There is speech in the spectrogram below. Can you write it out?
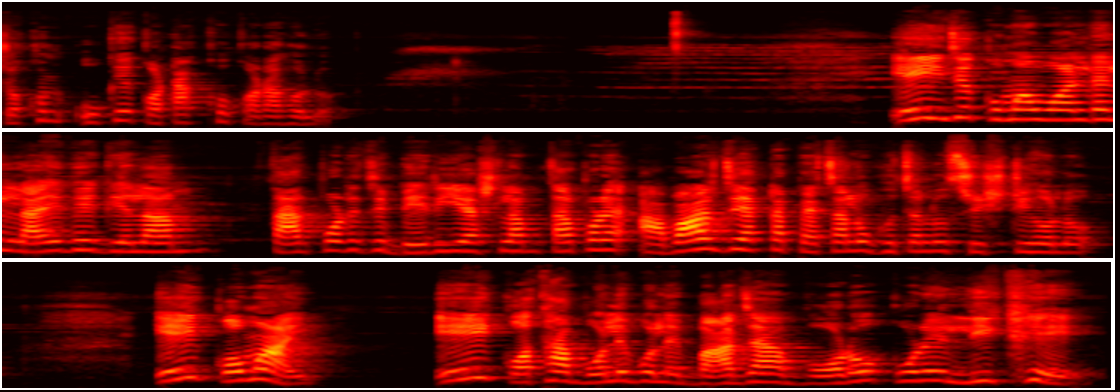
যখন ওকে কটাক্ষ করা হলো। এই যে কোমা ওয়ার্ল্ডের লাইভে গেলাম, তারপরে যে বেরিয়ে আসলাম, তারপরে আবার যে একটা পেঁচালো ঘোচালো সৃষ্টি হলো, এই কমাই এই কথা বলে বলে বাজা বড় করে লিখে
